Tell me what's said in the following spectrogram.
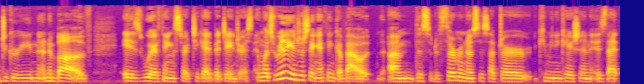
degree and above is where things start to get a bit dangerous. And what's really interesting i think about um, the sort of thermonociceptor communication is that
